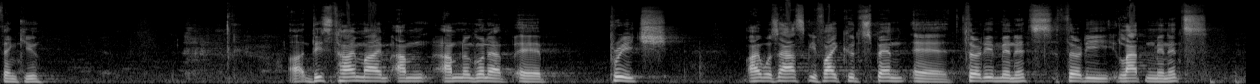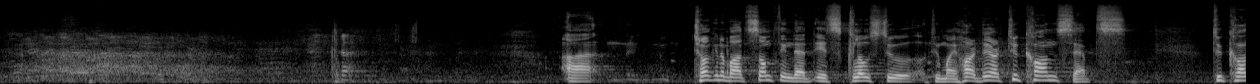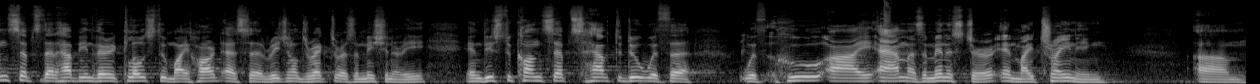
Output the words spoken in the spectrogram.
Thank you. Uh, this time I'm, I'm, I'm not going to uh, preach. I was asked if I could spend uh, 30 minutes, 30 Latin minutes. Uh, talking about something that is close to, to my heart. There are two concepts, two concepts that have been very close to my heart as a regional director, as a missionary. And these two concepts have to do with, uh, with who I am as a minister and my training. Um,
